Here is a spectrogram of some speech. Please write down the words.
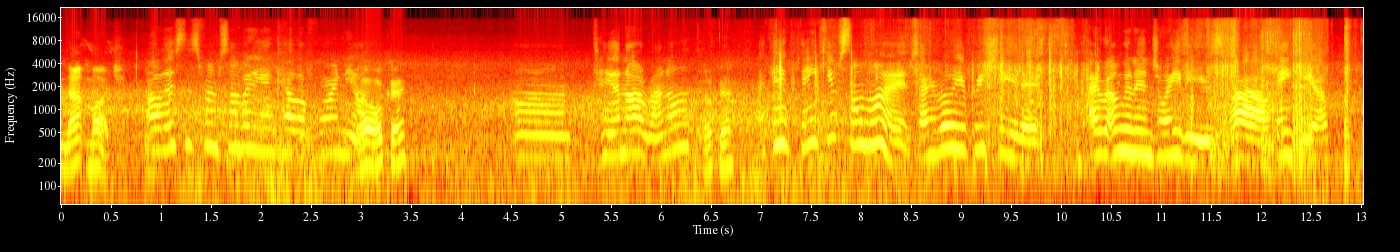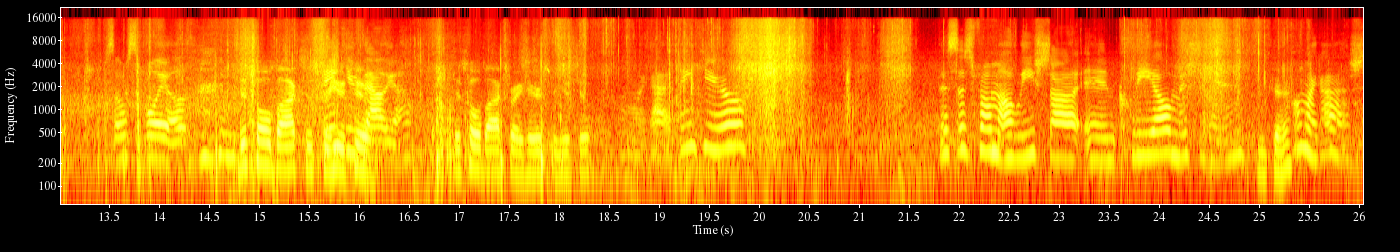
not much. Oh, this is from somebody in California. Oh, okay, Um, Tana Reynolds. okay. I think, thank you so much. I really appreciate it. I, am going to enjoy these. Wow, thank you. So spoiled. This whole box is for thank you, you, too. Dahlia. This whole box right here is for you too. Oh my god, thank you. This is from Alicia in Clio, Michigan. Okay. Oh my gosh.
